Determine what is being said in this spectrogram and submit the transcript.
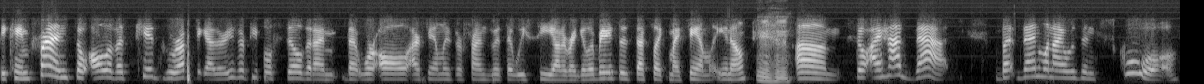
became friends. So all of us kids grew up together. These are people still that i'm that we're all our families are friends with that we see on a regular basis. That's like my family you know? Um, so I had that. But then when I was in school,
